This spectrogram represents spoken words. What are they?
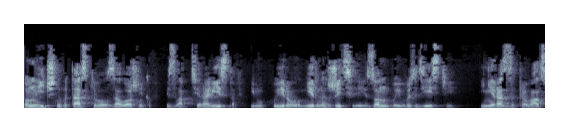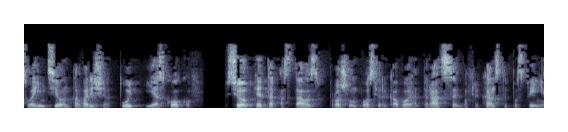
Он лично вытаскивал заложников из лап террористов, эвакуировал мирных жителей из зон боевых действий и не раз закрывал своим телом товарища пуль и осколков. Все это осталось в прошлом после роковой операции в африканской пустыне.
